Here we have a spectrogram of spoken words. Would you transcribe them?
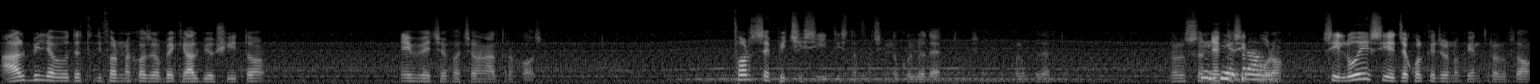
Albi gli avevo detto di fare una cosa, vabbè che Albi è uscito. E invece faceva un'altra cosa. Forse PC City sta facendo quello detto, sembra, quello che ho detto. Non lo so Sì, sì, neanche bravo. sicuro. Sì, lui sì, è già qualche giorno che entra, lo so.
